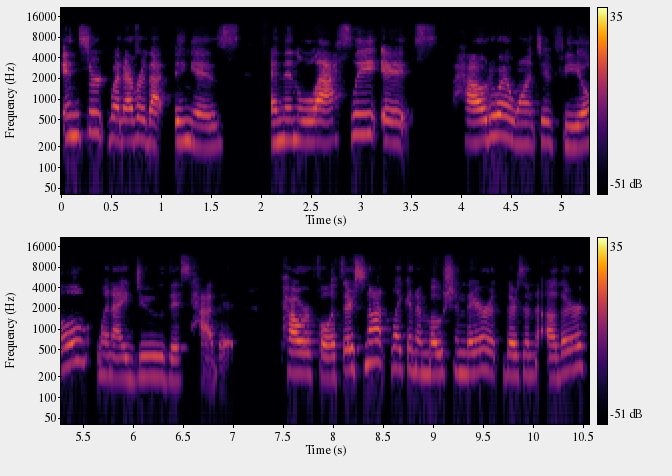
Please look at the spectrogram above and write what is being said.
insert whatever that thing is? And then lastly it's how do I want to feel when I do this habit? Powerful. If there's not like an emotion there, there's an other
